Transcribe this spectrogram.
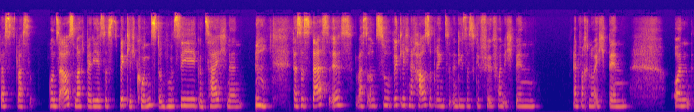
das, was uns ausmacht, bei dir ist es wirklich Kunst und Musik und Zeichnen, dass es das ist, was uns so wirklich nach Hause bringt, in dieses Gefühl von ich bin, einfach nur ich bin. Und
